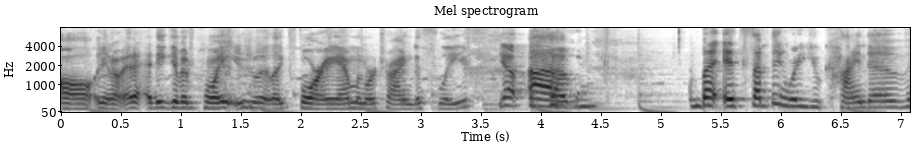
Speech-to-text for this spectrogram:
all, you know, at any given point, usually at like 4 a.m. when we're trying to sleep. Yep. Um, but it's something where you kind of,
